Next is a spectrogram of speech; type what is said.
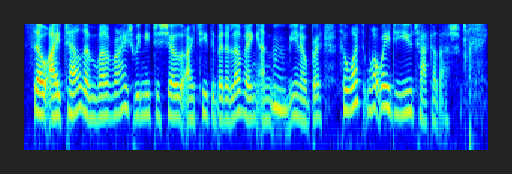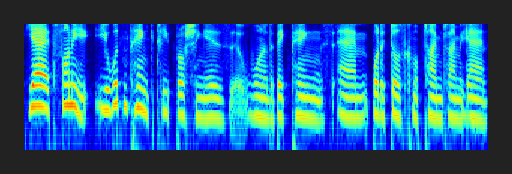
So I tell them, well, right, we need to show our teeth a bit of loving, and Hmm. you know. br- So what what way do you tackle that? Yeah, it's funny. You wouldn't think teeth brushing is one of the big things, um, but it does come up time and time again.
